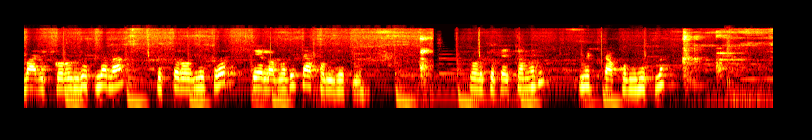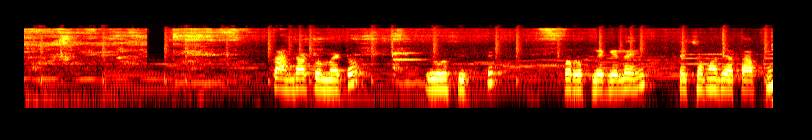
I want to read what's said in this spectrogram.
बारीक करून घेतलं ना ते सर्व मिसळ तेलामध्ये टाकून घेतलं. थोडंसं त्याच्यामध्ये मीठ टाकून घेतलं. कांदा टोमॅटो व्यवस्थित ते परतलं गेलं आहे. त्याच्यामध्ये आता आपण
